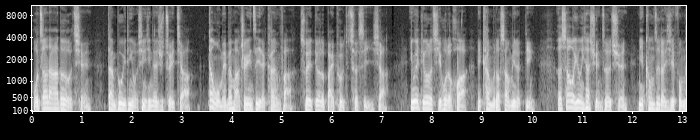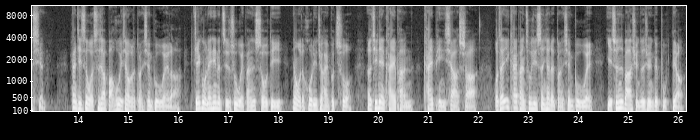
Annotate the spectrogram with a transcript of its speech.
我知道大家都有钱，但不一定有信心再去追加，但我没办法确定自己的看法，所以丢了 Buy Put 测试一下。因为丢了期货的话，你看不到上面的顶，而稍微用一下选择权，你也控制了一些风险。但其实我是要保护一下我的短线部位了。结果那天的指数尾盘收低，那我的获利就还不错。而今天的开盘开平下杀，我在一开盘出去剩下的短线部位，也顺势把选择权给补掉。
